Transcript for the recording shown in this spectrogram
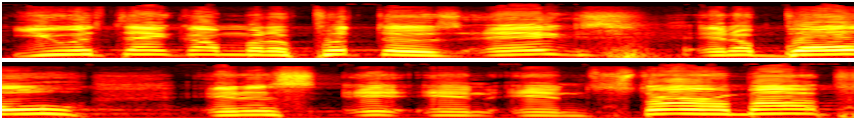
You would think I'm going to put those eggs in a bowl and, and, and stir them up.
